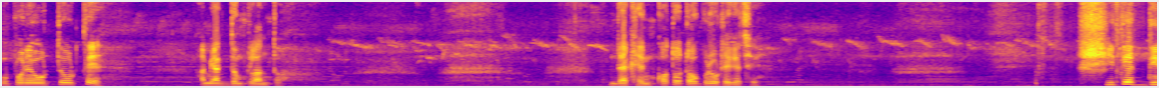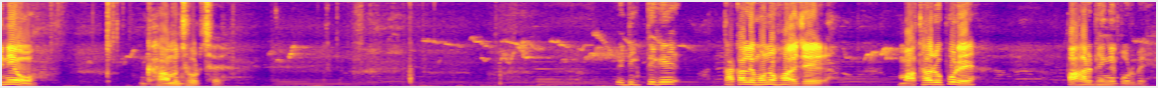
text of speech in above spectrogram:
উপরে উঠতে উঠতে আমি একদম ক্লান্ত। দেখেন কতটা উপরে উঠে গেছে। শীতের দিনেও ঘাম ঝরছে। এদিক থেকে তাকালে মনে হয় যে মাথার উপরে পাহাড় ভেঙে পড়বে।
